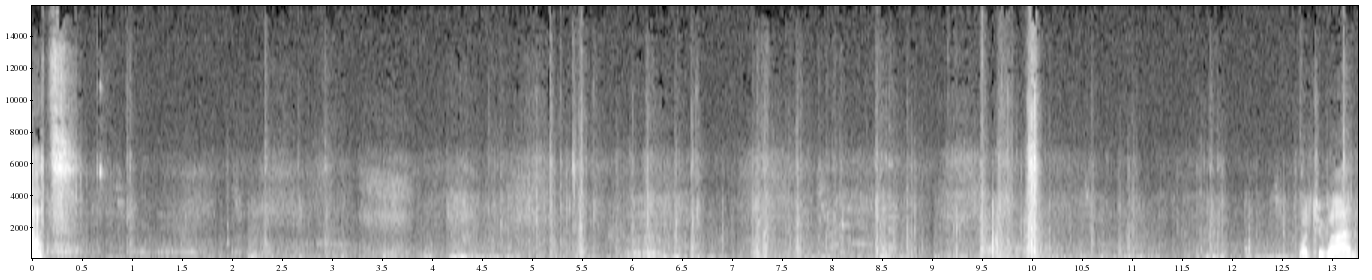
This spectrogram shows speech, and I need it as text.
that? What do you want?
